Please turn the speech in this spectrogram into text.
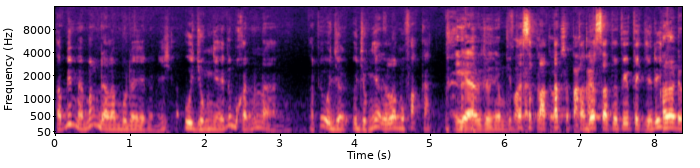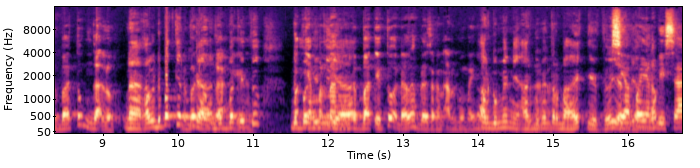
Tapi memang dalam budaya Indonesia ujungnya itu bukan menang tapi ujung, ujungnya adalah mufakat Iya, ujungnya kita mufakat, sepakat, betul, sepakat. pada satu titik jadi Kalau debat tuh enggak loh. nah kalau debat kan Debat enggak, enggak, debat iya. itu debat yang itu menang ya debat itu adalah berdasarkan argumennya. argumennya argumen terbaik gitu siapa yang dianggap- bisa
